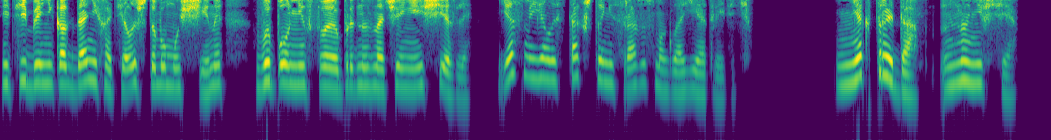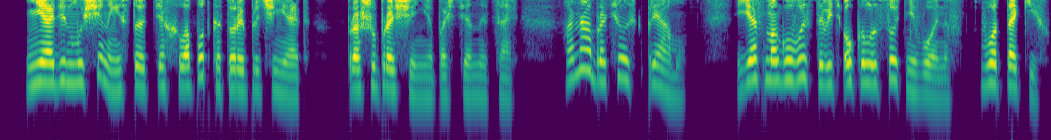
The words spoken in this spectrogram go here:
И тебе никогда не хотелось, чтобы мужчины, выполнив свое предназначение, исчезли? Я смеялась так, что не сразу смогла ей ответить. Некоторые — да, но не все. Ни один мужчина не стоит тех хлопот, которые причиняет. Прошу прощения, почтенный царь. Она обратилась к Приаму. Я смогу выставить около сотни воинов. Вот таких.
